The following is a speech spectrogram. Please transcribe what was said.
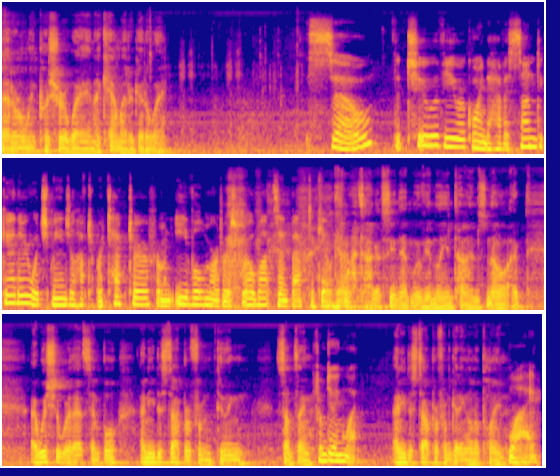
That'll only push her away, and I can't let her get away. So, the two of you are going to have a son together, which means you'll have to protect her from an evil, murderous robot sent back to kill Come her. on, Doc, I've seen that movie a million times. No, I, I wish it were that simple. I need to stop her from doing something. From doing what? I need to stop her from getting on a plane. Why?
